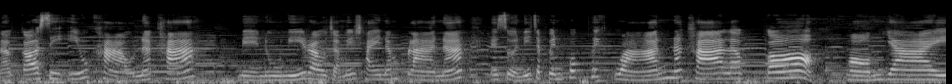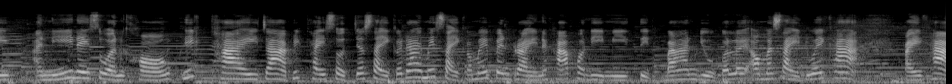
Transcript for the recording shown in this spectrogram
แล้วก็ซีอิ๊วขาวนะคะ เมนูนี้เราจะไม่ใช้น้ำปลานะ ในส่วนนี้จะเป็นพวกพริกหวานนะคะ แล้วก็หอมใหญ่ อันนี้ในส่วนของพริกไทยจ้าพริกไทยสดจะใส่ก็ได้ไม่ใส่ก็ไม่เป็นไรนะคะ พอดีมีติดบ้านอยู่ก็เลยเอามาใส่ด้วยค่ะ ไปค่ะ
